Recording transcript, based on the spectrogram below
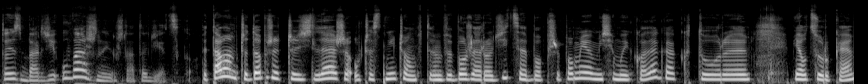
to jest bardziej uważny już na to dziecko. Pytałam, czy dobrze, czy źle, że uczestniczą w tym wyborze rodzice, bo przypomniał mi się mój kolega, który miał córkę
